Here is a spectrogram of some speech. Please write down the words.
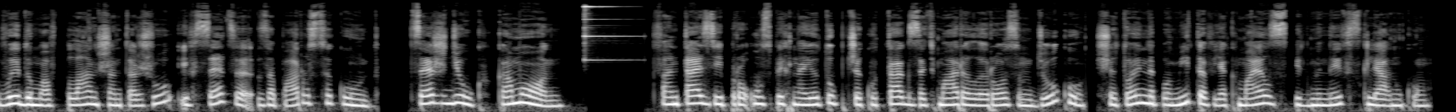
видумав план шантажу, і все це за пару секунд. Це ж Дюк, камон. Фантазії про успіх на ютубчику так затьмарили розум Дюку, що той не помітив, як Майлз підмінив склянку.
